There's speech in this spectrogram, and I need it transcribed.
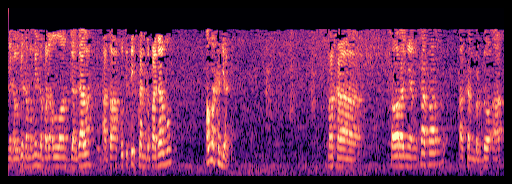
Ini kalau kita meminta pada Allah jagalah atau aku titipkan kepadamu, Allah akan jaga. Maka seorang yang safar akan berdoa,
